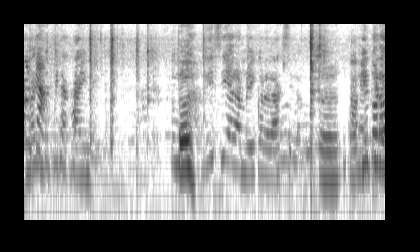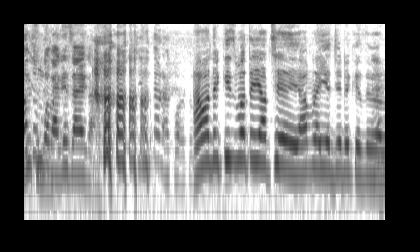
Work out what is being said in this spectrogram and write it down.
আমরা কিন্তু পিঠা খাই নাই। তো- হ্যাঁ। আমাদের কিসমতেই আছে আমরা এর জন্য খেতে পারব।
